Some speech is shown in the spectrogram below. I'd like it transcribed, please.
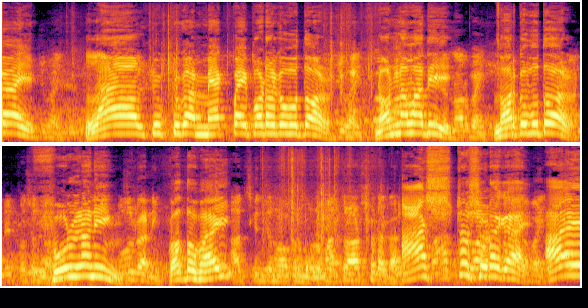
ভাই। লাল টুকটুকা ম্যাকপাই পটার কবুতর। নন্নামাদি নর কবুতর। Full running. কত ভাই? আটশো টাকায়। আয়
